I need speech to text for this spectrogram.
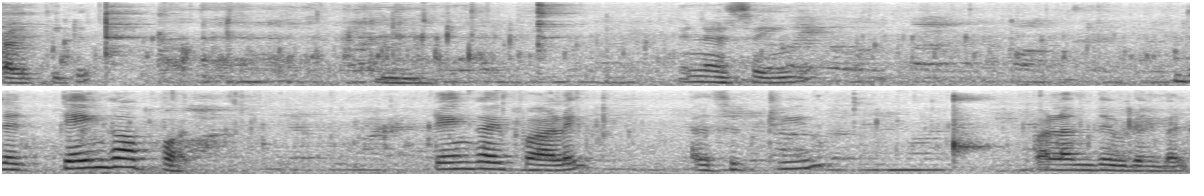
கலக்கிட்டு என்ன செய்யுங்க? இந்த தேங்காய் பால். தேங்காய் பாலை அதை சுற்றியும் கலந்து விடுங்கள்.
